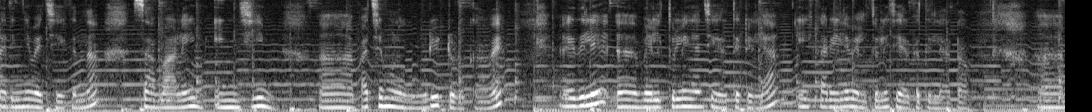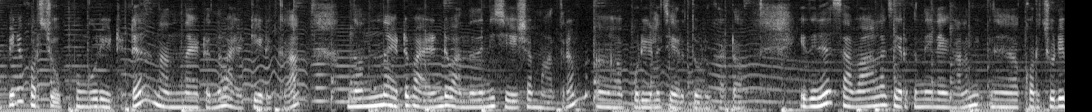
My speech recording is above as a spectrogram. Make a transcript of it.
അരിഞ്ഞ് വെച്ചേക്കുന്ന സവാളയും ഇഞ്ചിയും ആ, പച്ചമുളകും കൂടി ഇട്ട് കൊടുക്കാവേ. ഇതിൽ വെളുത്തുള്ളി ഞാൻ ചേർത്തിട്ടില്ല. ഈ കറിയിൽ വെളുത്തുള്ളി ചേർക്കത്തില്ല കേട്ടോ. പിന്നെ കുറച്ച് ഉപ്പും കൂടി ഇട്ടിട്ട് നന്നായിട്ടൊന്ന് വഴറ്റിയെടുക്കുക. നന്നായിട്ട് വഴണ്ട് വന്നതിന് ശേഷം മാത്രം പൊടികൾ ചേർത്ത് കൊടുക്കുക കേട്ടോ. ഇതിന് സവാള ചേർക്കുന്നതിനേക്കാളും കുറച്ചുകൂടി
